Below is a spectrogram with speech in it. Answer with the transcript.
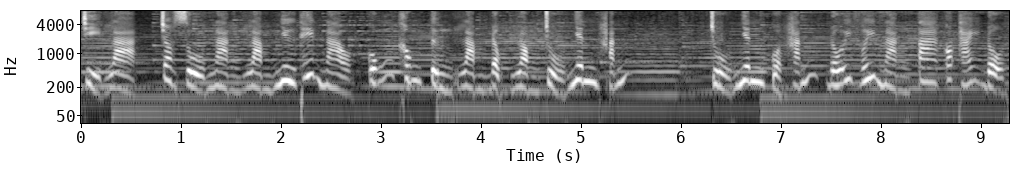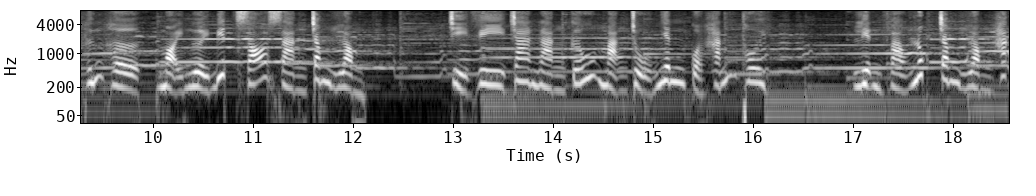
Chỉ là, cho dù nàng làm như thế nào cũng không từng làm động lòng chủ nhân hắn. Chủ nhân của hắn đối với nàng ta có thái độ hứng hờ, Mọi người biết rõ ràng trong lòng. Chỉ vì cha nàng cứu mạng chủ nhân của hắn thôi. Liền vào lúc trong lòng Hắc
